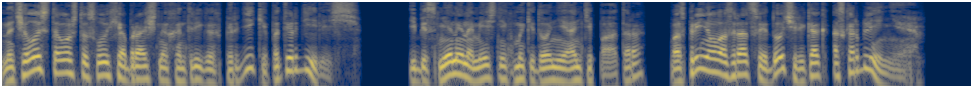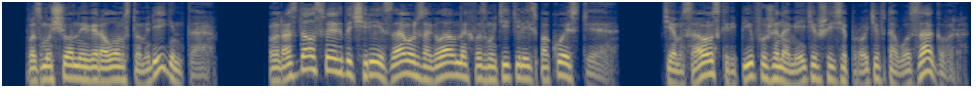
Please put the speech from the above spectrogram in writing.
Началось с того, что слухи о брачных интригах Пердики подтвердились, и бессменный наместник Македонии Антипатор воспринял возврат своей дочери как оскорбление. Возмущенный вероломством регента, он раздал своих дочерей замуж за главных возмутителей спокойствия, тем самым скрепив уже наметившийся против того заговор.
